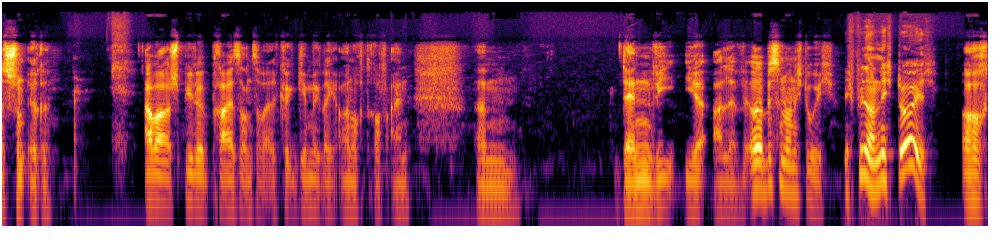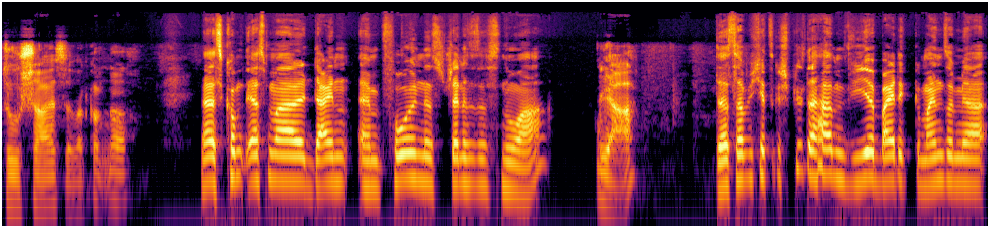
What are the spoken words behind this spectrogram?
Das ist schon irre. Aber Spielepreise und so weiter gehen wir gleich auch noch drauf ein. Ähm, denn wie ihr alle. Oder bist du noch nicht durch? Ich bin noch nicht durch. Ach du Scheiße, was kommt noch? Na, es kommt erstmal dein empfohlenes Genesis Noir. Ja. Das habe ich jetzt gespielt. Da haben wir beide gemeinsam ja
